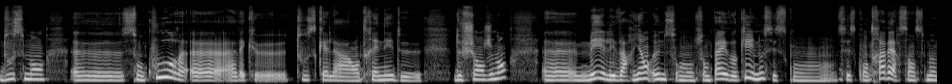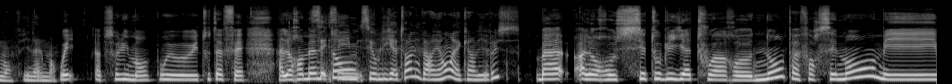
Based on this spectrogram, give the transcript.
doucement son cours avec tout ce qu'elle a entraîné de, de changements. mais les variants, eux, ne sont, sont pas évoqués et nous, c'est ce qu'on c'est ce qu'on traverse en ce moment, finalement. Oui, absolument. Oui, oui, oui tout à fait. Alors en même temps. C'est obligatoire les variants avec un virus? Bah, alors, c'est obligatoire, euh, non, pas forcément, mais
